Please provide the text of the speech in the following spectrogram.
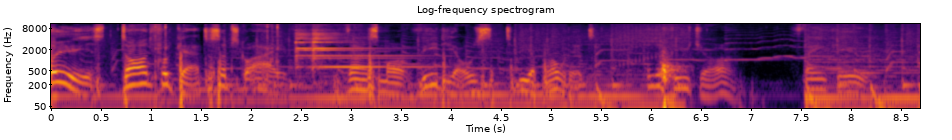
Please don't forget to subscribe. There's more videos to be uploaded in the future. Thank you.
